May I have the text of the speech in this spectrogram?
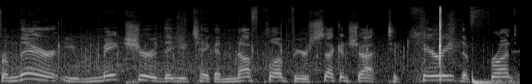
From there, you make sure that you take enough club for your second shot to carry the front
